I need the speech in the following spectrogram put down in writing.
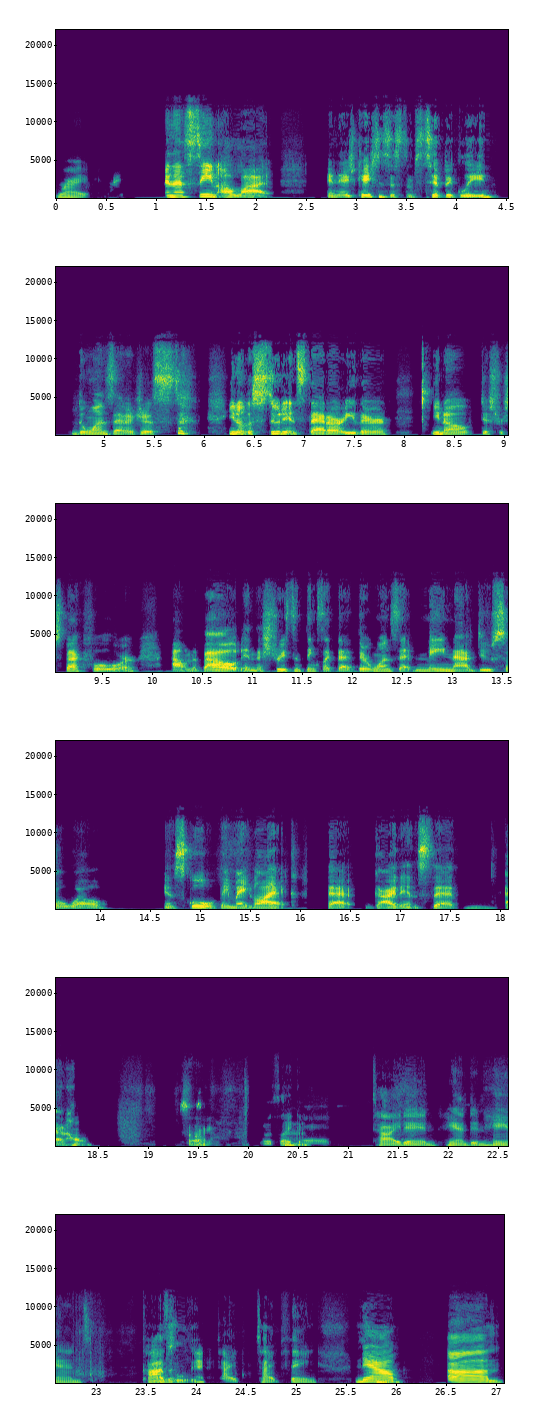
Right. And I've seen a lot in education systems. Typically, the ones that are just, you know, the students that are either, you know, disrespectful or out and about in the streets and things like that, they're ones that may not do so well in school. They may lack that guidance that mm. at home. So, so it's like mm-hmm. a tied in, hand in hand, cause type type thing. Now, mm-hmm. um,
